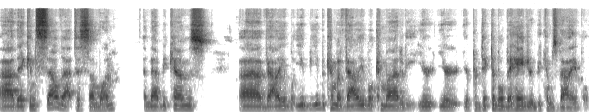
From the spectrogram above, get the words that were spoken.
uh, they can sell that to someone, and that becomes uh, valuable. You you become a valuable commodity. Your your your predictable behavior becomes valuable.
